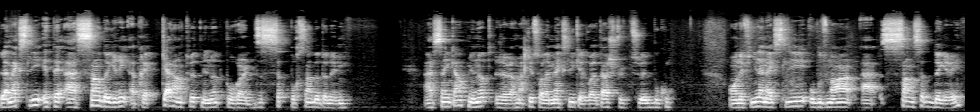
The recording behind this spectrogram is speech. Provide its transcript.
La Maxli était à 100 degrés après 48 minutes pour un 17% d'autonomie. À 50 minutes, j'avais remarqué sur la Maxli que le voltage fluctuait beaucoup. On a fini la Maxli au bout d'une heure à 107 degrés.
